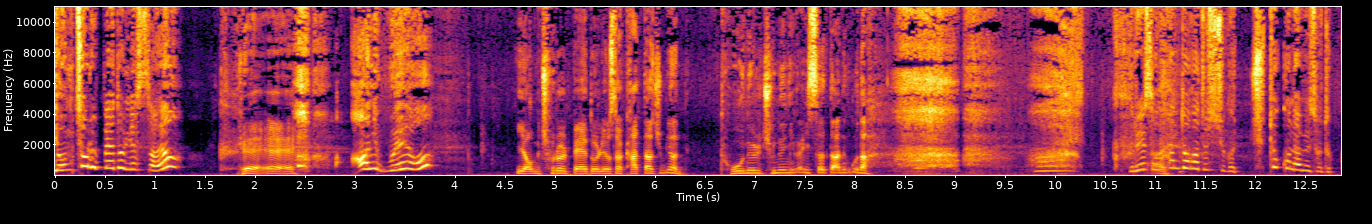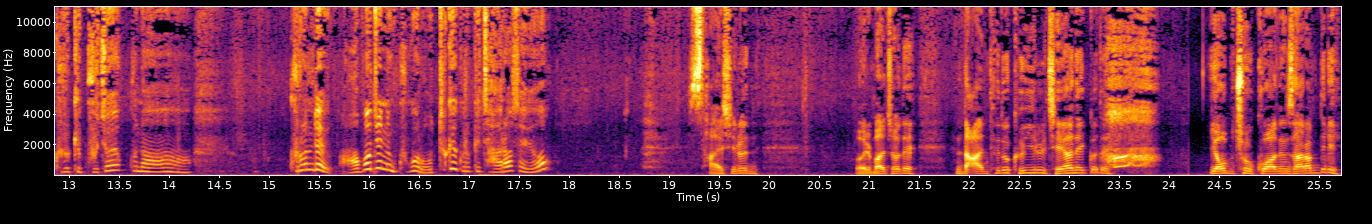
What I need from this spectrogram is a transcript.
염초를 빼돌렸어요? 그래 아니 왜요? 염초를 빼돌려서 갖다 주면 돈을 주는 이가 있었다는구나 아, 그래서 한덕 아저씨가 취토꾼하면서도 그렇게 부자였구나 그런데 아버지는 그걸 어떻게 그렇게 잘하세요? 사실은 얼마 전에 나한테도 그 일을 제안했거든. 염초 구하는 사람들이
